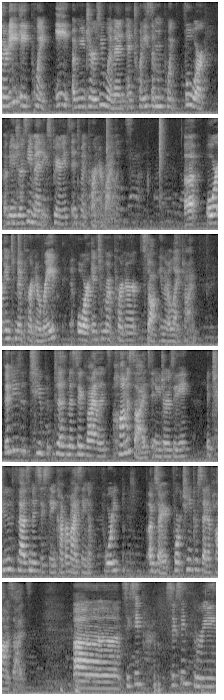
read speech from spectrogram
38.8 of New Jersey women and 27.4 of New Jersey men experience intimate partner violence, uh, or intimate partner rape, or intimate partner stalking in their lifetime. 52 domestic violence homicides in New Jersey in 2016, compromising a 40. I'm sorry, 14% of homicides. Uh, 60, 63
